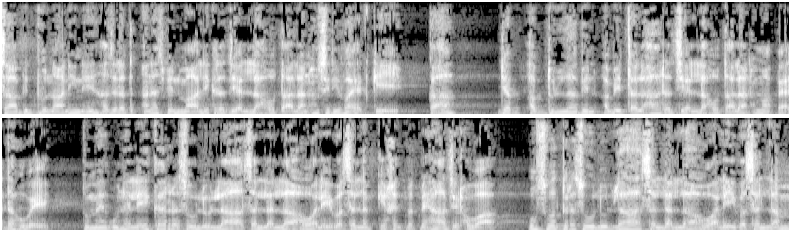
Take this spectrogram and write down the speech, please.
ثابت بنانی نے حضرت انس بن مالک رضی اللہ تعالیٰ عنہ سے روایت کی۔ کہا، جب عبداللہ بن ابی طلحہ رضی اللہ تعالیٰ عنہ پیدا ہوئے، تو میں انہیں لے کر رسول اللہ صلی اللہ علیہ وسلم کی خدمت میں حاضر ہوا۔ اس وقت رسول اللہ صلی اللہ علیہ وسلم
